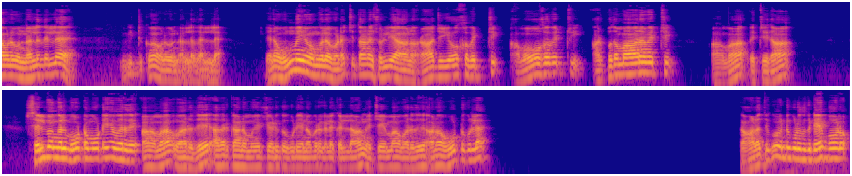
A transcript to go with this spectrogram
அவ்வளவு நல்லதில்லை வீட்டுக்கும் அவ்வளவு நல்லதல்ல. ஏன்னா உண்மையை உங்களை உடைச்சி தானே சொல்லி ஆகணும். ராஜயோக வெற்றி அமோக வெற்றி அற்புதமான வெற்றி. ஆமாம் வெற்றி தான் செல்வங்கள் மூட்டை மூட்டையே வருது. ஆமாம் வருது. அதற்கான முயற்சி எடுக்கக்கூடிய நபர்களுக்கெல்லாம் நிச்சயமாக வருது. ஆனால் வீட்டுக்குள்ள காலத்துக்கும் விட்டு கொடுத்துக்கிட்டே போகணும்.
